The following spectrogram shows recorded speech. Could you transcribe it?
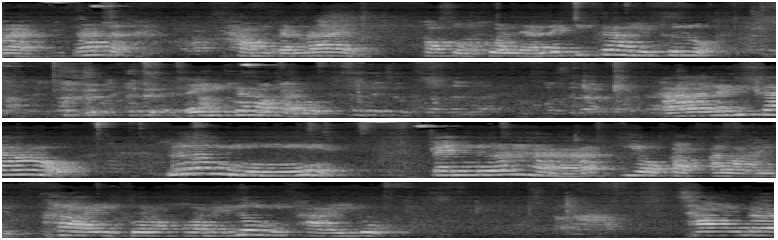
มา น่าจะทำ กันได้ พอสมควรแล้วเลขที่เก้ายืนขึ้นลูกเลขที่เก้าค่ะลูกอ่าเลขที่เก้าเรื่องนี้เป็นเนื้อหาเกี่ยวกับอะไร ใครตัวละครในเรื่องมีใครลูกชาวนา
